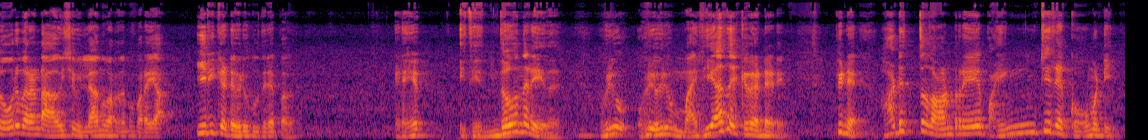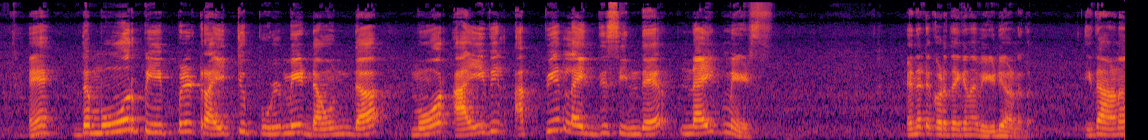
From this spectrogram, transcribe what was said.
സോറി പറയേണ്ട ആവശ്യമില്ല എന്ന് പറഞ്ഞപ്പോൾ പറയാ ഇരിക്കട്ടെ ഒരു കുതിരപ്പകൻ എടേ ഇതെന്തോന്നടേ ഇത്? ഒരു ഒരു ഒരു മര്യാദയൊക്കെ വേണ്ടേ പിന്നെ അടുത്തതാണ്ടേ ഭയങ്കര comedy eh the more people try to pull me down the more I will appear like this in their nightmares എന്നിട്ട് കൊടുത്തേക്കുന്ന വീഡിയോ ആണിത്. ഇതാണ്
